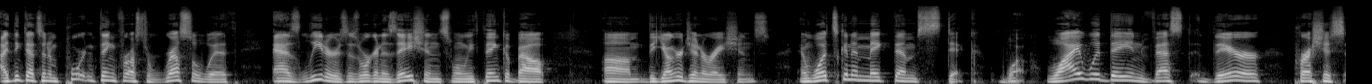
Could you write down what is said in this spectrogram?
I think that's an important thing for us to wrestle with as leaders, as organizations, when we think about um, the younger generations and what's going to make them stick. Why, why would they invest their precious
